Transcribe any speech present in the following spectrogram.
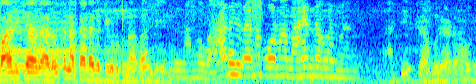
பாதிக்காத அளவுக்கு நான் தடை கட்டி கொடுக்கணும் அதான் செய்யணும். நம்ம வாடகை தானே போனோம் நான் என்ன பண்ணேன்? அது எப்படி அவர் இடம் அவர்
